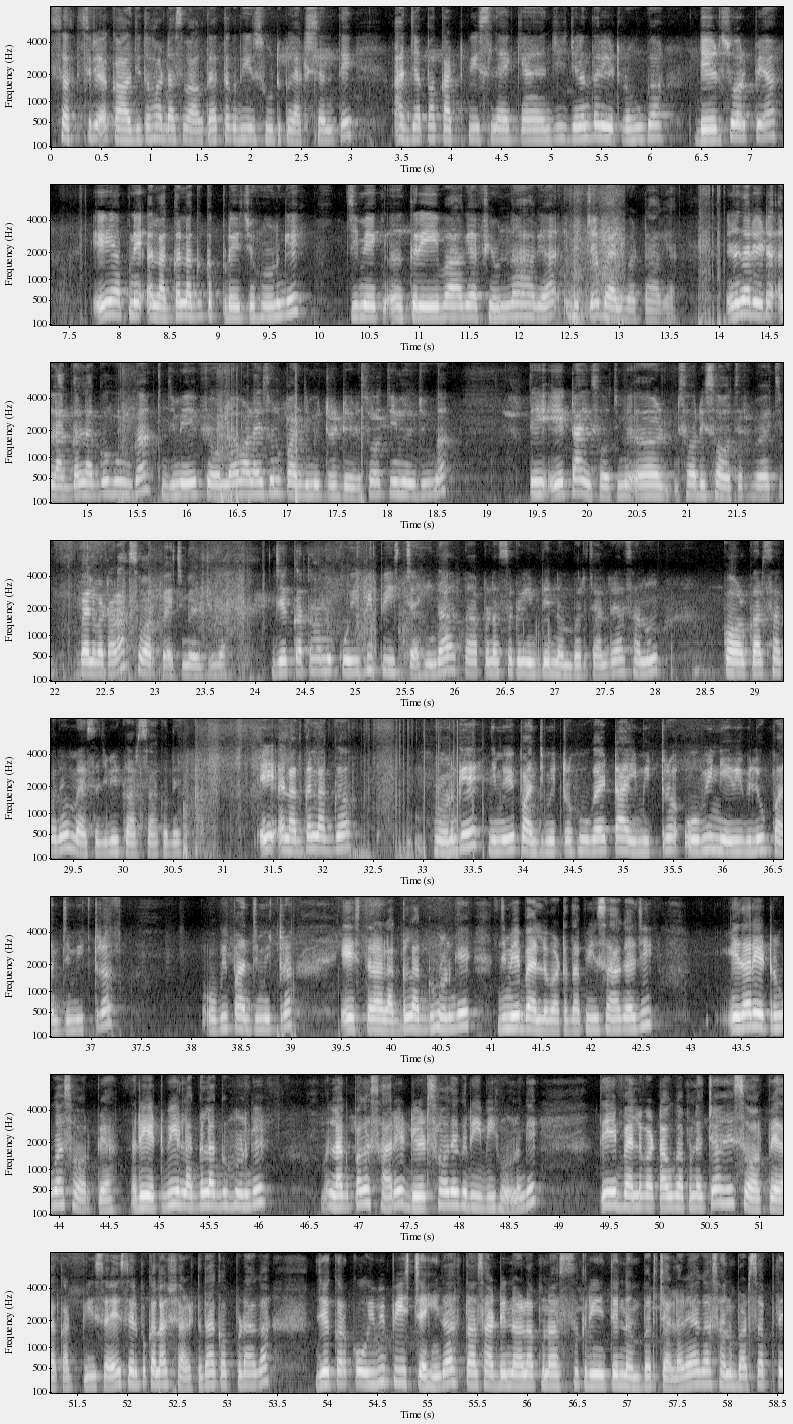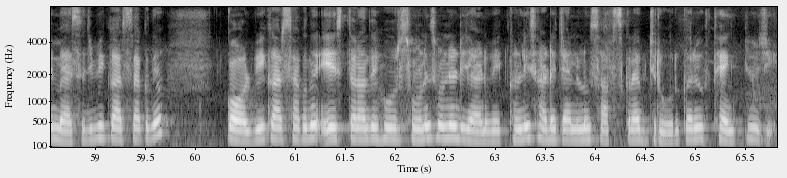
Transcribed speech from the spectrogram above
ਸਤਿ ਸ੍ਰੀ ਅਕਾਲ ਜੀ ਤੁਹਾਡਾ ਸਵਾਗਤ ਹੈ ਤਕਦੀਰ ਸੂਟ ਕਲੈਕਸ਼ਨ ਤੇ। ਅੱਜ ਆਪਾਂ ਕੱਟ ਪੀਸ ਲੈ ਕੇ ਆਏ ਜੀ ਜਿਨ੍ਹਾਂ ਦਾ ਰੇਟ ਰਹੂਗਾ 150 ਰੁਪਿਆ ਇਹ ਆਪਣੇ ਅਲੱਗ-ਅਲੱਗ ਕੱਪੜੇ 'ਚ ਹੋਣਗੇ ਜਿਵੇਂ ਅ, ਕਰੇਵ ਆ ਗਿਆ ਫਿਊਨਾ ਆ ਗਿਆ ਵਿੱਚ ਵੈਲਵਟ ਆ ਗਿਆ। ਇਹਨਾਂ ਦਾ ਰੇਟ ਅਲੱਗ-ਅਲੱਗ ਹੋਊਗਾ ਜਿਵੇਂ ਫਿਊਨਾ ਵਾਲਾ ਇਸ ਨੂੰ 5 ਮੀਟਰ 150 'ਚ ਹੀ ਮਿਲ ਜੂਗਾ। ਤੇ ਇਹ 250 ਚ ਸੌਰੀ 100 ਚ ਰੁਪਏ ਚ ਵੈਲਵਟ ਵਾਲਾ 100 ਰੁਪਏ ਚ ਮਿਲ ਜੂਗਾ। ਜੇਕਰ ਤੁਹਾਨੂੰ ਕੋਈ ਵੀ ਪੀਸ ਚਾਹੀਦਾ ਤਾਂ ਆਪਣਾ ਸਕਰੀਨ ਤੇ ਨੰਬਰ ਚੱਲ ਰਿਹਾ ਸਾਨੂੰ। ਕਾਲ ਕਰ ਸਕਦੇ ਹੋ ਮੈਸੇਜ ਵੀ ਕਰ ਸਕਦੇ ਹੋ। ਇਹ ਅਲੱਗ-ਅਲੱਗ ਹੋਣਗੇ, ਜਿਵੇਂ ਇਹ 5 ਮੀਟਰ ਹੋਊਗਾ, ਇਹ 2.5 ਮੀਟਰ, ਉਹ ਵੀ ਨੇਵੀ ਬਲੂ 5 ਮੀਟਰ, ਉਹ ਵੀ 5 ਮੀਟਰ। ਇਸ ਤਰ੍ਹਾਂ ਅਲੱਗ-ਅਲੱਗ ਹੋਣਗੇ, ਜਿਵੇਂ ਵੈਲਵਟ ਦਾ ਪੀਸ ਆ ਗਿਆ ਜੀ, ਇਹਦਾ ਰੇਟ ਰਹੂਗਾ 100 ਰੁਪਿਆ ਰੇਟ ਵੀ ਅਲੱਗ-ਅਲੱਗ ਹੋਣਗੇ, ਲਗਭਗ ਸਾਰੇ 150 ਦੇ ਕਰੀਬ ਹੀ ਹੋਣਗੇ। ਤੇ ਵੈਲਵਟ ਆਊਗਾ ਆਪਣਾ ਚ, ਇਹ 100 ਰੁਪਏ ਦਾ ਕੱਟ ਪੀਸ ਹੈ। ਇਹ ਸਿਰਫ ਕਲਾ ਸ਼ਰਟ ਦਾ ਕੱਪੜਾ ਹੈਗਾ। ਜੇਕਰ ਕੋਈ ਵੀ ਪੀਸ ਚਾਹੀਦਾ, ਤਾਂ ਸਾਡੇ ਨਾਲ ਆਪਣਾ ਸਕਰੀਨ ਤੇ ਨੰਬਰ ਚੱਲ ਰਿਹਾ ਹੈਗਾ। ਸਾਨੂੰ WhatsApp ਤੇ ਮੈਸੇਜ ਵੀ ਕਰ ਸਕਦੇ ਹੋ ਕਾਲ ਵੀ ਕਰ ਸਕਦੇ ਹੋ। ਇਸ ਤਰ੍ਹਾਂ ਦੇ ਹੋਰ ਸੋਹਣੇ ਸੋਹਣੇ ਡਿਜ਼ਾਈਨ ਵੇਖਣ ਲਈ ਸਾਡੇ ਚੈਨਲ ਨੂੰ ਸਬਸਕ੍ਰਾਈਬ ਜ਼ਰੂਰ ਕਰਿਓ। ਥੈਂਕ ਯੂ ਜੀ।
